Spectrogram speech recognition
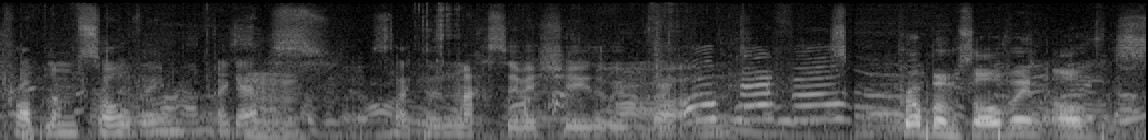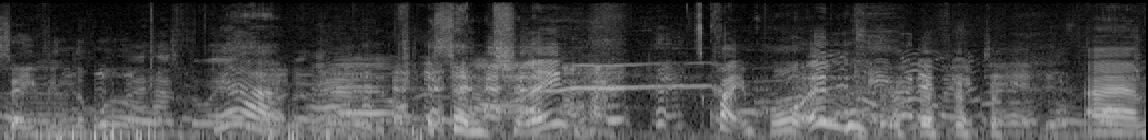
problem solving, I guess. It's like a massive issue that we've got. And Problem solving of saving the world. yeah, essentially. It's quite important. Um,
